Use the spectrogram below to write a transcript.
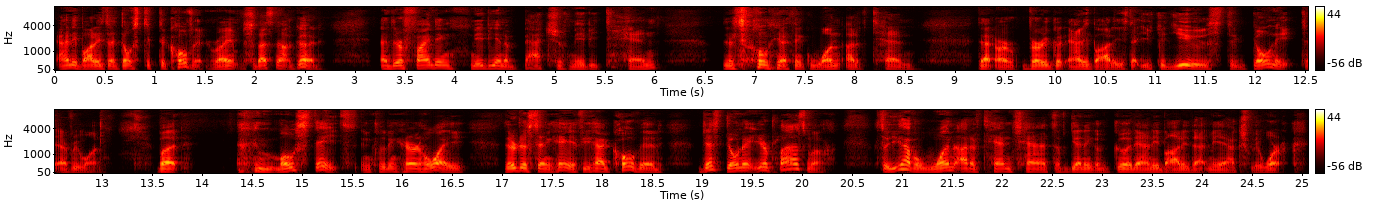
antibodies that don't stick to covid right? So that's not good. And they're finding maybe in a batch of maybe 10 there's only i think one out of 10 that are very good antibodies that you could use to donate to everyone but most states including here in hawaii they're just saying hey if you had covid just donate your plasma. So you have a 1 out of 10 chance of getting a good antibody that may actually work.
